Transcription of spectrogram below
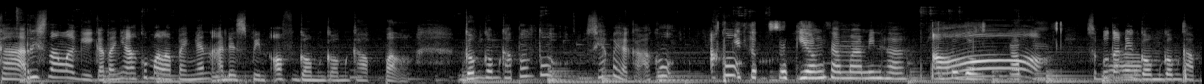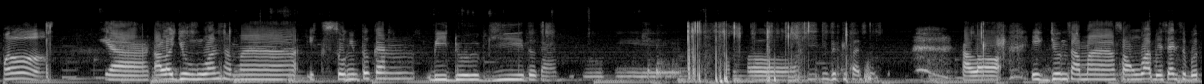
Kak Risna lagi katanya aku malah pengen ada spin-off Gom Gom Couple. Gom Gom Couple tuh siapa ya Kak? Aku aku itu Sukyong sama Minha Itu oh Couple. Sebutannya Gom Gom Couple. ya kalau Jungwon sama Iksung itu kan bidulgi itu kan bidulgi oh gitu kan kalau Ikjun sama Songhwa biasanya disebut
